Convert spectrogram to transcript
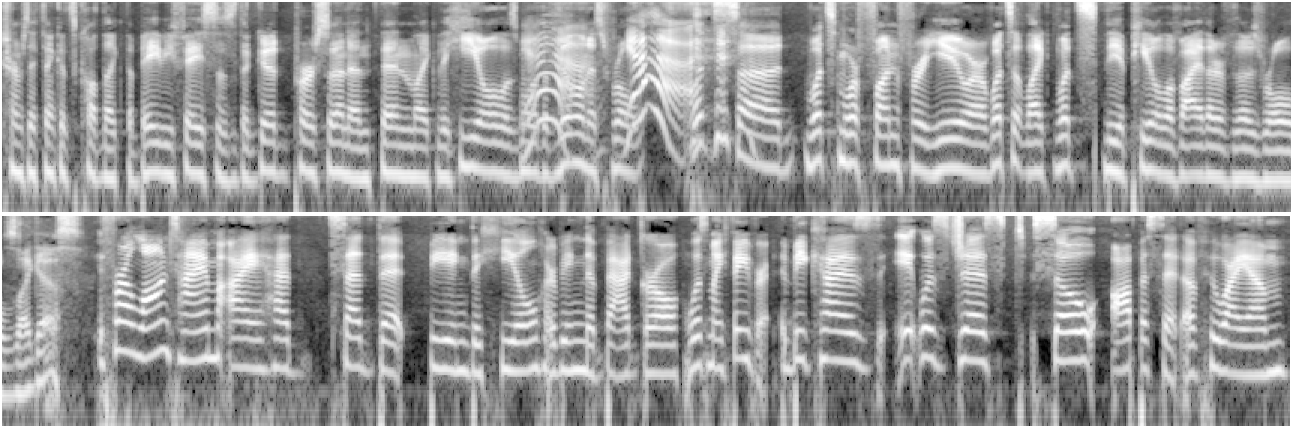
terms, I think it's called like the baby face is the good person, and then like the heel is more the villainous role. Yeah. What's uh, what's more fun for you, or what's it like? What's the appeal of either of those roles? I guess. for a long time I had said that being the heel or being the bad girl was my favorite because it was just so opposite of who I am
